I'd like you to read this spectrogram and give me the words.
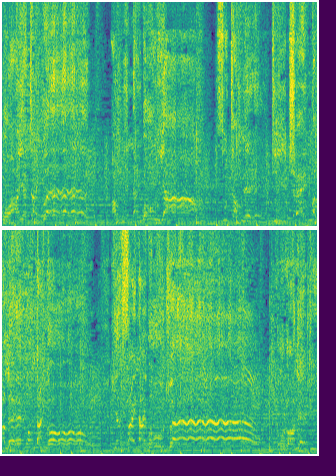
ဘွားရဲ့တိုက်ပွဲ နိုင်ဖို့အတွက်ကို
